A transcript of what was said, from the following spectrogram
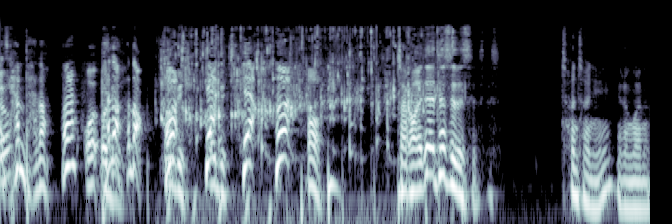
야? 참, 받아. 어? 어, 받아, 어디? 받아. 어, 어디? 야, 어디? 야, 어. 어. 잠깐만, 네, 됐어, 됐어, 됐어. 천천히, 이런 거는.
